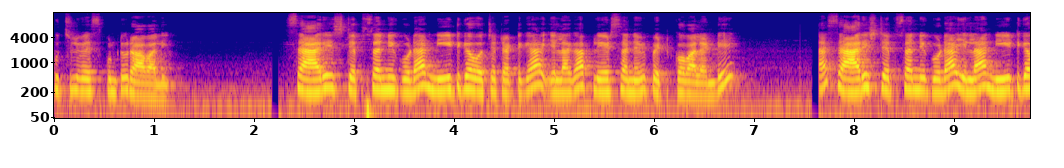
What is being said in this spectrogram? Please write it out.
కుచ్చులు వేసుకుంటూ రావాలి. శారీ స్టెప్స్ అన్నీ కూడా నీట్గా వచ్చేటట్టుగా ఇలాగా ప్లేట్స్ అనేవి పెట్టుకోవాలండి. శారీ స్టెప్స్ అన్నీ కూడా ఇలా నీట్గా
